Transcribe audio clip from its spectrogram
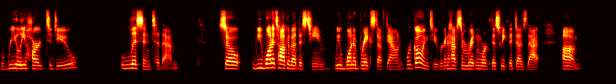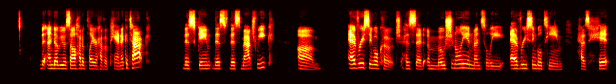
really hard to do. Listen to them. So we want to talk about this team. We want to break stuff down. We're going to. We're going to have some written work this week that does that um the nwsl had a player have a panic attack this game this this match week. Um every single coach has said emotionally and mentally every single team has hit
